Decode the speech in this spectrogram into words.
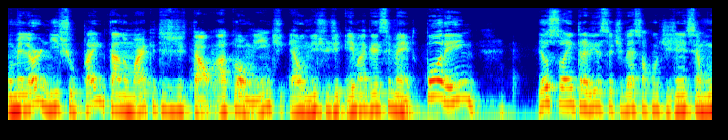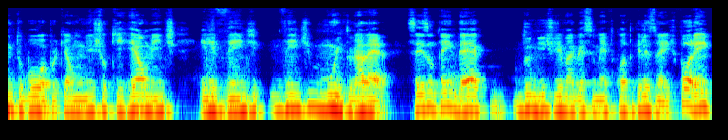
o melhor nicho para entrar no marketing digital atualmente é o nicho de emagrecimento. Porém, eu só entraria se eu tivesse uma contingência muito boa, porque é um nicho que realmente ele vende, vende muito, galera. Vocês não têm ideia do nicho de emagrecimento, quanto que eles vendem. Porém,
